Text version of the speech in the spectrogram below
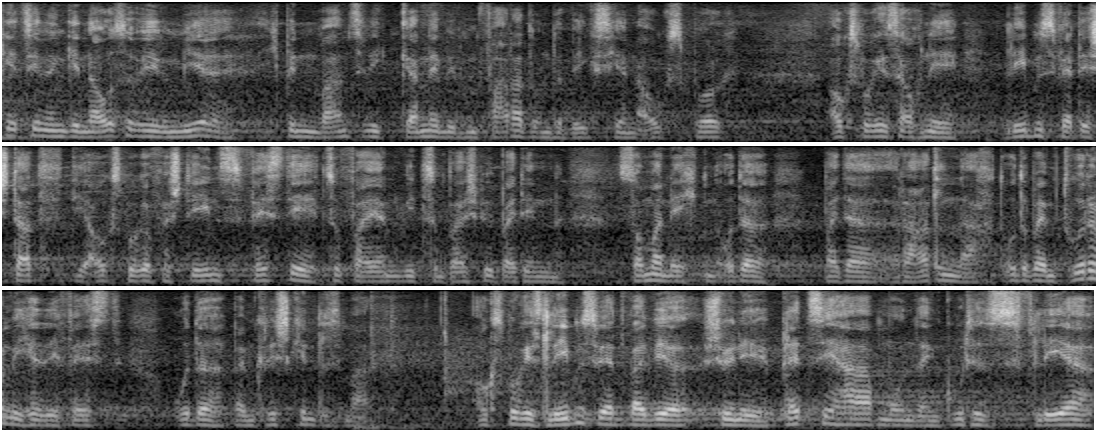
geht es Ihnen genauso wie mir. Ich bin wahnsinnig gerne mit dem Fahrrad unterwegs hier in Augsburg. Augsburg ist auch eine lebenswerte Stadt. Die Augsburger verstehen es, Feste zu feiern, wie zum Beispiel bei den Sommernächten oder bei der Radelnacht oder beim Thuramichele-Fest oder beim Christkindlesmarkt. Augsburg ist lebenswert, weil wir schöne Plätze haben und ein gutes Flair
